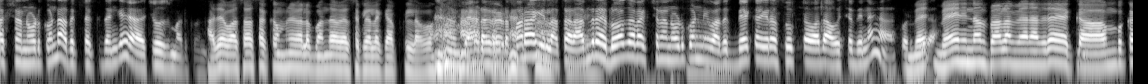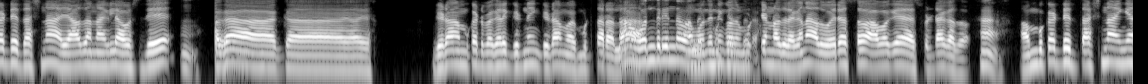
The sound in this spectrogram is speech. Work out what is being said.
ಲಕ್ಷಣ ನೋಡ್ಕೊಂಡು ಅದಕ್ಕೆ ತಕ್ಕದಂಗೆ ಚೂಸ್ ಮಾಡ್ಕೊಂಡು. ಅದೇ ಹೊಸ ಹೊಸ ಕಂಪ್ನಿ ಎಲ್ಲ ಬಂದ ಹೆಸರುಗಳೆಲ್ಲ ಕ್ಯಾಪಿಲ್ಲ ಬೇಡ ಬೇಡ ಪರವಾಗಿಲ್ಲ ಸರ್ ಅಂದ್ರೆ ರೋಗ ಲಕ್ಷಣ ನೋಡ್ಕೊಂಡು ನೀವು ಅದಕ್ಕೆ ಬೇಕಾಗಿರೋ ಸೂಕ್ತವಾದ ಔಷಧಿನ. ಮೇನ್ ಇನ್ನೊಂದು ಪ್ರಾಬ್ಲಮ್ ಏನಂದ್ರೆ ಕಂಬು ಕಟ್ಟಿದ ತಕ್ಷಣ ಯಾವ್ದನ್ನಾಗ್ಲಿ ಔಷಧಿ. ಹ್ಮ್. ಗಿಡ ಹಮ್ಕಟ್ಬೇಕಾದ್ರೆ ಗಿಡ ಗಿಡ ಮುಟ್ತಾರಲ್ಲ? ಒಂದ್ರಿಂದ. ಮುಟ್ಕೊಂಡು ಹೋದ್ರಾಗನ ಅದು ವೈರಸ್ ಅವಾಗೆ ಸ್ಪ್ರೆಡ್ ಆಗೋದು. ಅಂಬು ಕಟ್ಟಿದ ತಕ್ಷಣ ಹಂಗೆ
